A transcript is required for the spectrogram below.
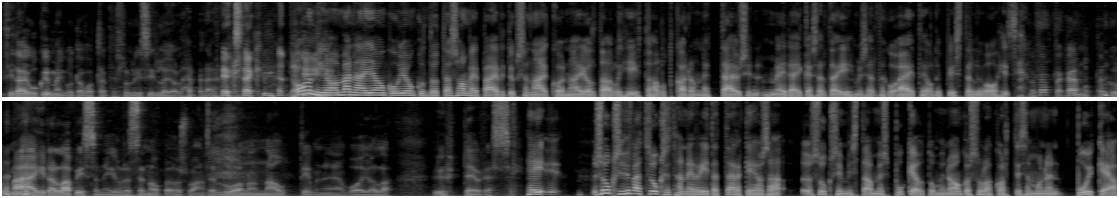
Siitä on joku kymmenkunta vuotta, että se oli silloin jo lähempänä 90. On joo, mä näin jonkun, jonkun tota somepäivityksen aikoinaan, jolta oli hiihtohalut kadonneet täysin meidän ikäiseltä ihmiseltä, kun äiti oli pistellyt ohi siellä. No totta kai, mutta kun mä hiihdän Lapissa, niin ei ole se nopeus, vaan se luonnon nauttiminen voi olla yhteydessä. Hei, suksi, hyvät suksethan ei riitä. Tärkeä osa suksimista on myös pukeutuminen. Onko sulla kortti semmoinen puikea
